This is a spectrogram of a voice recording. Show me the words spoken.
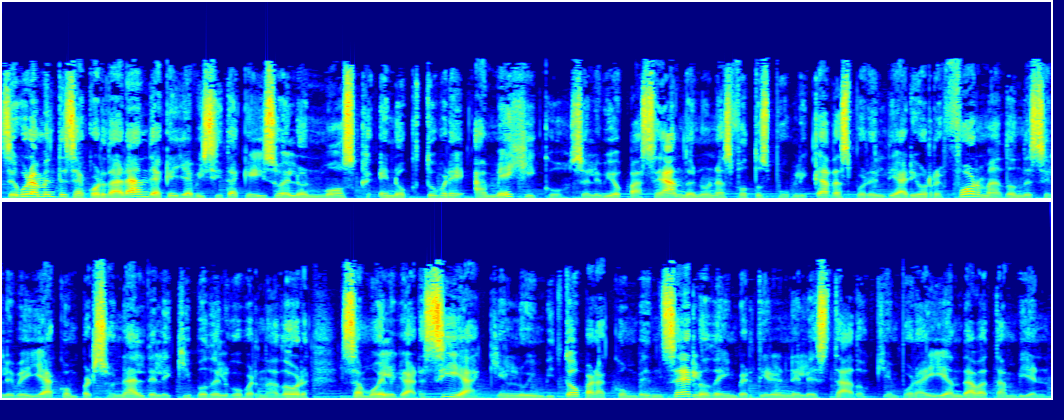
Seguramente se acordarán de aquella visita que hizo Elon Musk en octubre a México. Se le vio paseando en unas fotos publicadas por el diario Reforma, donde se le veía con personal del equipo del gobernador Samuel García, quien lo invitó para convencerlo de invertir en el Estado, quien por ahí andaba también.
